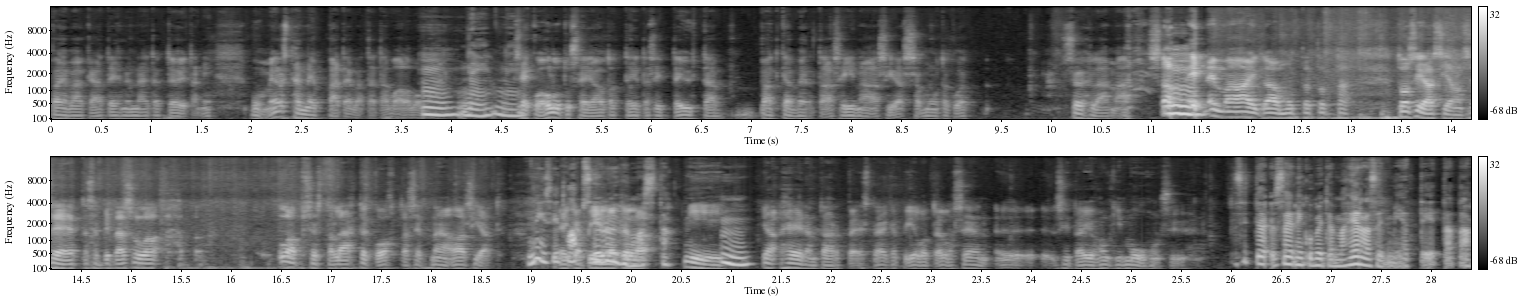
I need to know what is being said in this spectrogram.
päivääkään tehnyt näitä töitä, niin mun mielestä hän ei ole pätevä tätä valvomaan. Mm, niin, niin. Se koulutus ei auta teitä sitten yhtään pätkän vertaa siinä asiassa muuta kuin söhläämään saa mm. enemmän aikaa, mutta tota, tosiasia on se, että se pitäisi olla lapsesta lähtökohtaiset nämä asiat. Niin, sit eikä piilotella niin, mm. ja heidän tarpeista, eikä piilotella sen, sitä johonkin muuhun syyhyn. Sitten se, niin kuin miten mä heräsin miettimään tätä,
